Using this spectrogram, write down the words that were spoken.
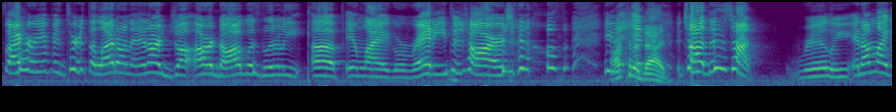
So I hurry up and turned the light on, and our jo- our dog was literally up and like ready to charge. And I was, I coulda died. Chad, this is Chad. Really? And I'm like,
